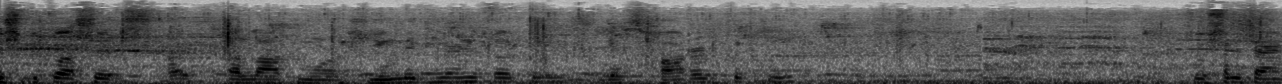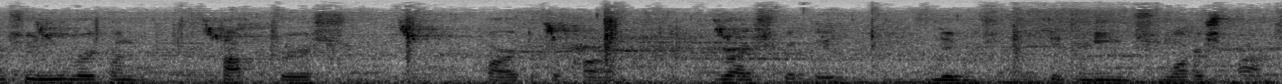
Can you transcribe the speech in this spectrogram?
Just because it's a, a lot more humid here in Philippines, it gets hotter quickly. So sometimes when you work on top first part of the car, dries quickly, leaves, it leaves water spots.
